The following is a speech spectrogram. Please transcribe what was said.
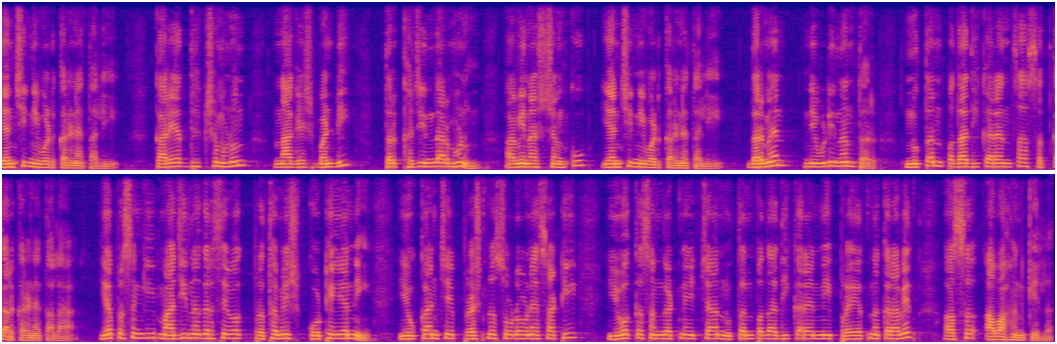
यांची निवड करण्यात आली. कार्याध्यक्ष म्हणून नागेश बंडी तर खजिनदार म्हणून अविनाश शंकू यांची निवड करण्यात आली. दरम्यान निवडीनंतर नूतन पदाधिकाऱ्यांचा सत्कार करण्यात आला. या प्रसंगी माजी नगरसेवक प्रथमेश कोठे यांनी युवकांचे प्रश्न सोडवण्यासाठी युवक संघटनेच्या नूतन पदाधिकाऱ्यांनी प्रयत्न करावेत असं आवाहन केलं.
